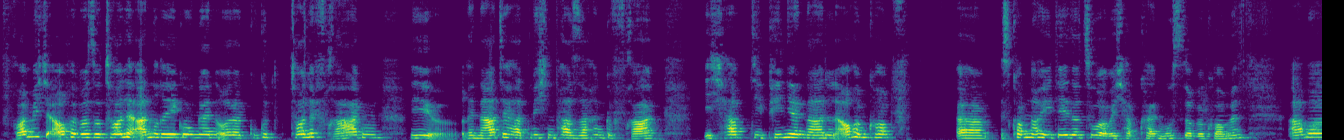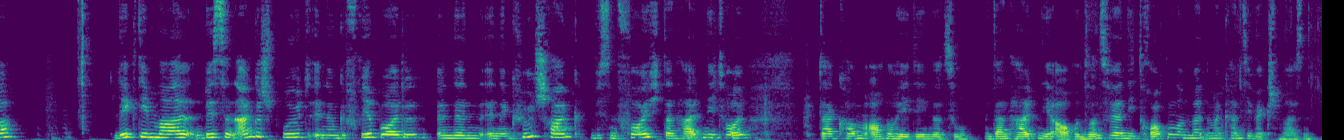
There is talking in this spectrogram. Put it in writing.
freue mich auch über so tolle Anregungen oder gut, tolle Fragen. Wie Renate hat mich ein paar Sachen gefragt. Ich habe die Piniennadeln auch im Kopf. Äh, es kommt noch Idee dazu, aber ich habe kein Muster bekommen. Aber leg die mal ein bisschen angesprüht in den Gefrierbeutel, in den, in den Kühlschrank, ein bisschen feucht, dann halten die toll. Da kommen auch noch Ideen dazu. Und dann halten die auch. Und sonst werden die trocken und man, man kann sie wegschmeißen.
